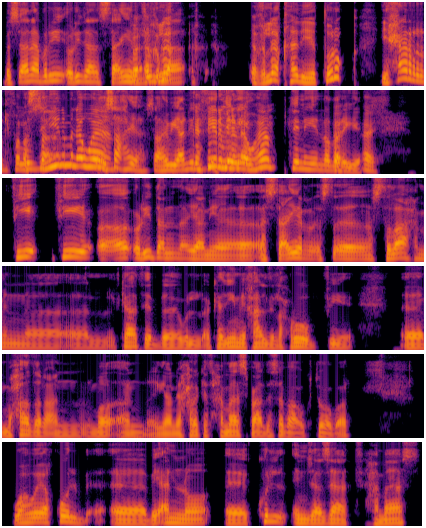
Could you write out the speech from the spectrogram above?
بس أنا أريد أن استعير جمله إغلاق هذه الطرق يحرر الفلسطينيين من أوهام. صحيح صحيح. يعني كثير من الأوهام. تنهي النظرية. أي. في في أريد أن يعني أستعير اصطلاح من الكاتب والأكاديمي خالد الحروب في محاضرة عن عن يعني حركة حماس بعد 7 أكتوبر. وهو يقول بأنه كل إنجازات حماس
